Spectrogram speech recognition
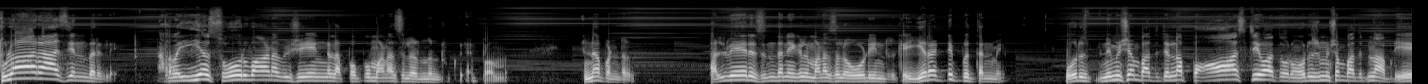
துளாராசி என்பர்களே நிறைய சோர்வான விஷயங்கள் அப்பப்போ மனசில் இருந்துட்டுருக்கு. எப்போ என்ன பண்ணுறது பல்வேறு சிந்தனைகள் மனசில் ஓடின்னு இருக்கு இரட்டிப்பு தன்மை. ஒரு நிமிஷம் பார்த்துட்டோம்னா பாசிட்டிவாக தோறும் ஒரு நிமிஷம் பார்த்துட்டோம்னா அப்படியே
